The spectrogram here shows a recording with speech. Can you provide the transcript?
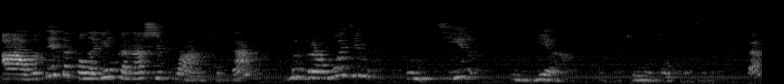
а вот это половинка нашей планки. Да? Мы проводим пунктир вверх, вот таким вот образом. Да?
